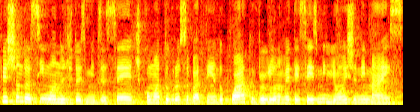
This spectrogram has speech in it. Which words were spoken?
fechando assim o ano de 2017 com Mato Grosso batendo 4,96 milhões de animais,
